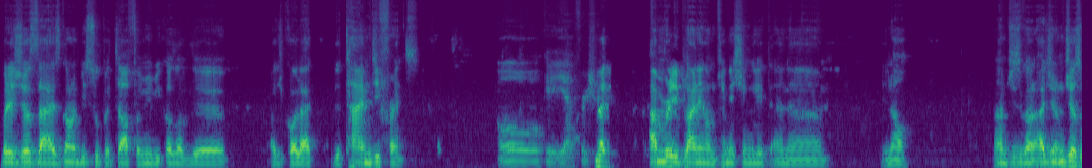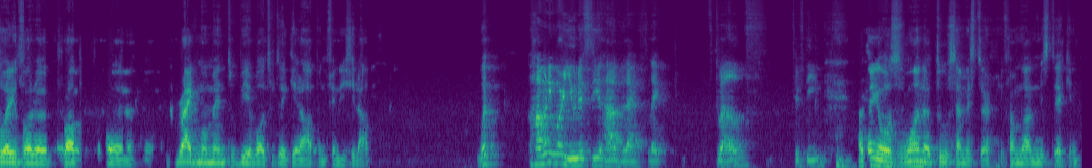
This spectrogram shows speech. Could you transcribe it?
but it's just that it's gonna be super tough for me because of the what do you call that the time difference. Oh, okay, yeah, for sure. But I'm really planning on finishing it, and um, you know, I'm just gonna. I ju- I'm just waiting for the prop, uh, right moment to be able to take it up and finish it up. What? How many more units do you have left? Like 12, 15? I think it was one or two semester, if I'm not mistaken.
